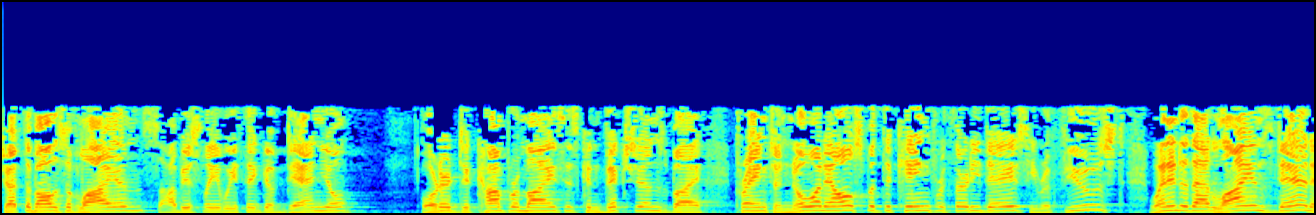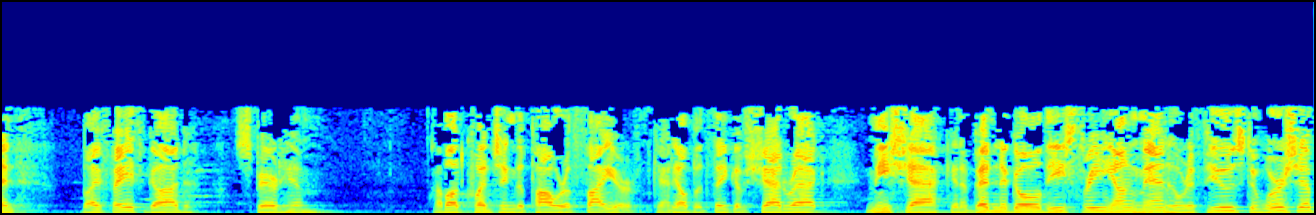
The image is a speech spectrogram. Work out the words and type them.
Shut the mouths of lions. Obviously, we think of Daniel, ordered to compromise his convictions by praying to no one else but the king for 30 days. He refused, went into that lion's den, and by faith, God spared him. How about quenching the power of fire? Can't help but think of Shadrach, Meshach, and Abednego, these three young men who refused to worship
